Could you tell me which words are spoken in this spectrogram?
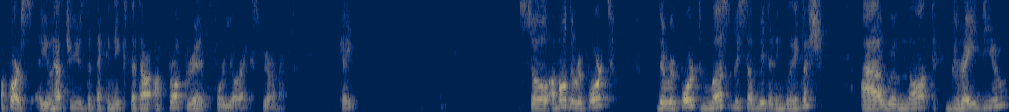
Of course, you have to use the techniques that are appropriate for your experiment, okay? So about the report, the report must be submitted in English. I will not grade you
